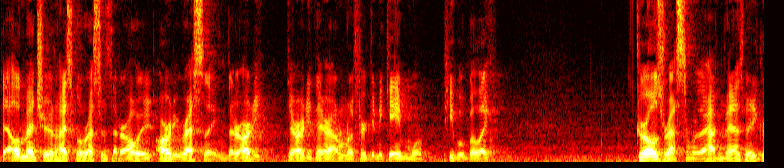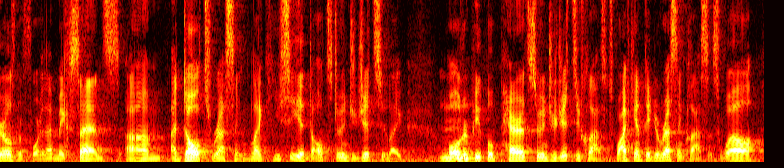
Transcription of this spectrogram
the elementary and high school wrestlers that are already already wrestling, they're already they're already there. I don't know if you're going to gain more people, but like girls wrestling where there haven't been as many girls before, that makes sense. Um, adults wrestling, like you see adults doing jujitsu, like older Mm. people, parents doing jujitsu classes. Why can't they do wrestling classes? Well,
